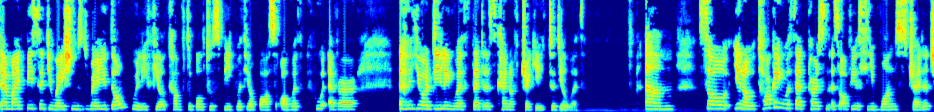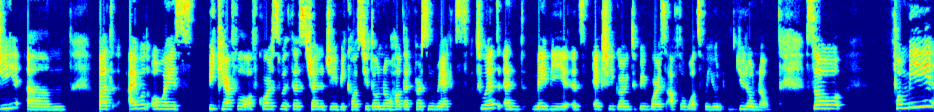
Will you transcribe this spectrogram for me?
There might be situations where you don't really feel comfortable to speak with your boss or with whoever you're dealing with that is kind of tricky to deal with. Um, so, you know, talking with that person is obviously one strategy. Um, but I would always be careful, of course, with this strategy because you don't know how that person reacts to it. And maybe it's actually going to be worse afterwards for you. You don't know. So, for me,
